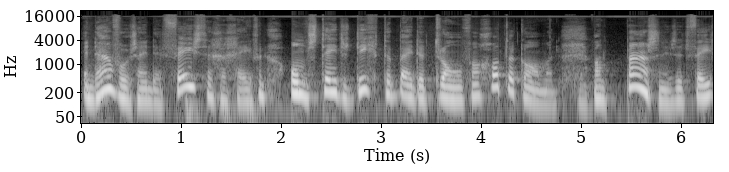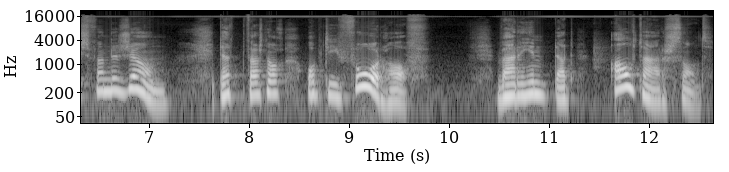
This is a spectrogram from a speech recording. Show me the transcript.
En daarvoor zijn de feesten gegeven om steeds dichter bij de troon van God te komen. Want Pasen is het feest van de zoon. Dat was nog op die voorhof, waarin dat altaar stond.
